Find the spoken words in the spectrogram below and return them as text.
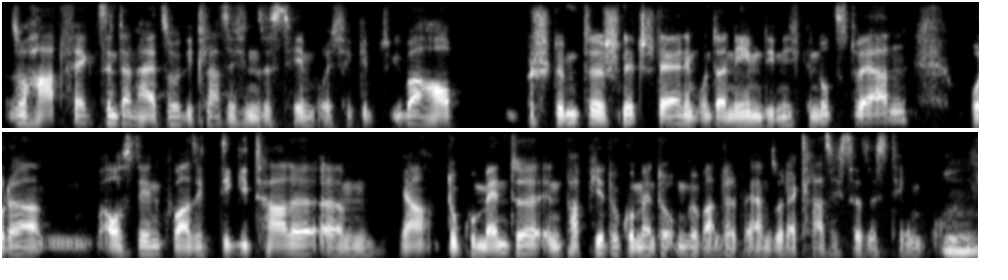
so Hard Facts sind dann halt so die klassischen Systembrüche. Gibt es überhaupt bestimmte Schnittstellen im Unternehmen, die nicht genutzt werden oder aus denen quasi digitale ähm, ja, Dokumente in Papierdokumente umgewandelt werden, so der klassischste Systembruch. Mhm.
